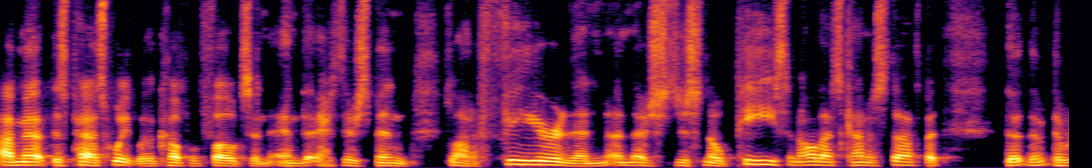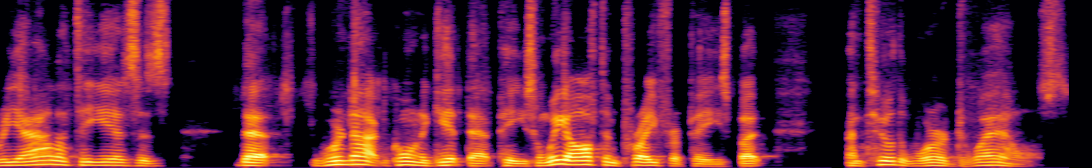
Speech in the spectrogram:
I, met this past week with a couple of folks and, and there's been a lot of fear and then and there's just no peace and all that kind of stuff. But the, the, the reality is is that we're not going to get that peace. And we often pray for peace but until the word dwells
